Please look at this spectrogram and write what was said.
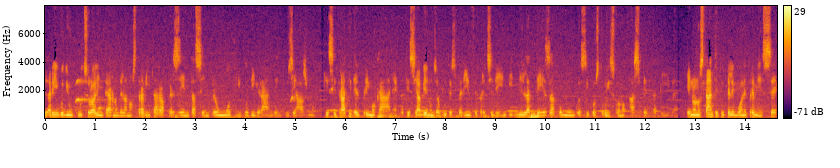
L'arrivo di un cucciolo all'interno della nostra vita rappresenta sempre un motivo di grande entusiasmo. Che si tratti del primo cane o che si abbiano già avuto esperienze precedenti, nell'attesa comunque si costruiscono aspettative e nonostante tutte le buone premesse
